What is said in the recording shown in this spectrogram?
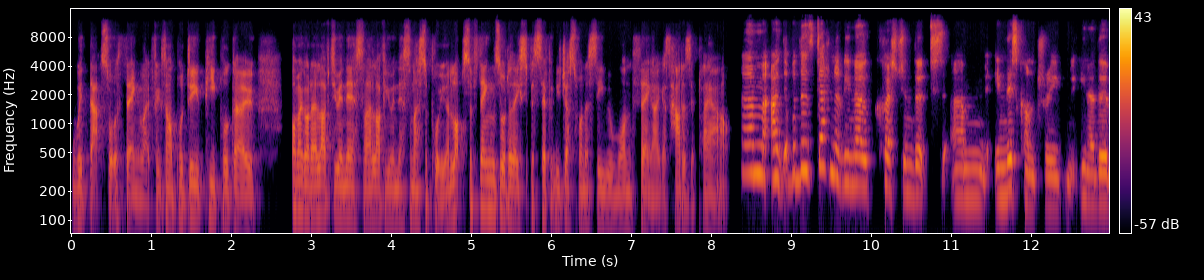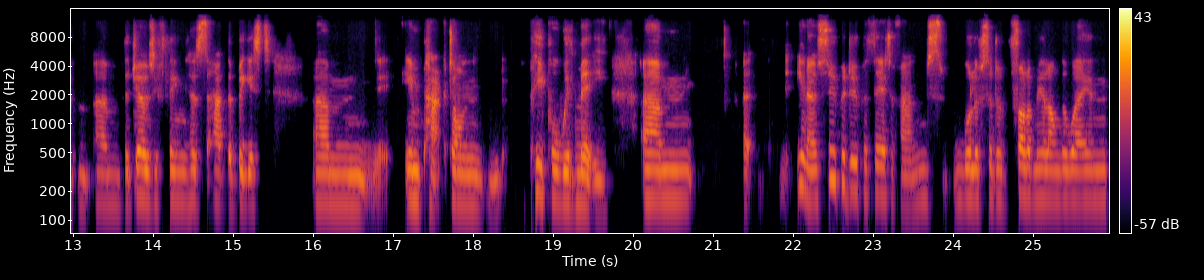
with that sort of thing like for example do people go oh my god i loved you in this and i love you in this and i support you in lots of things or do they specifically just want to see you in one thing i guess how does it play out um I, well, there's definitely no question that um in this country you know the um the joseph thing has had the biggest um impact on people with me um you know, super duper theatre fans will have sort of followed me along the way and,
